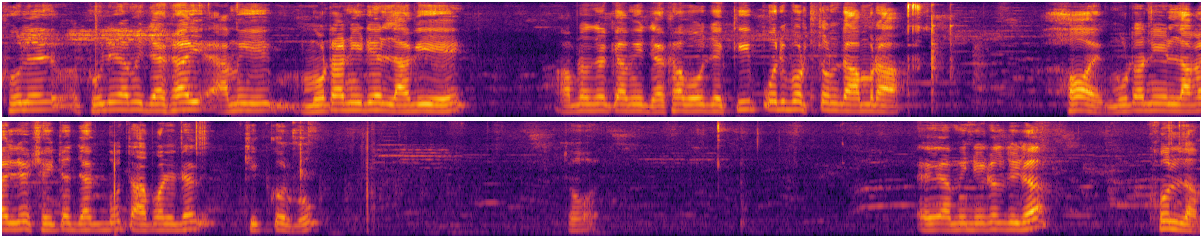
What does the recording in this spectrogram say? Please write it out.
খুলে খুলে আমি দেখাই। আমি মোটা নিডেল লাগিয়ে আপনাদেরকে আমি দেখাবো যে কি পরিবর্তনটা আমরা হয়। মোটা নিয়ে লাগাইলে সেইটা দেখব, তারপর এটা ঠিক করব। তো এই আমি নিডল দুইটা খুললাম।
